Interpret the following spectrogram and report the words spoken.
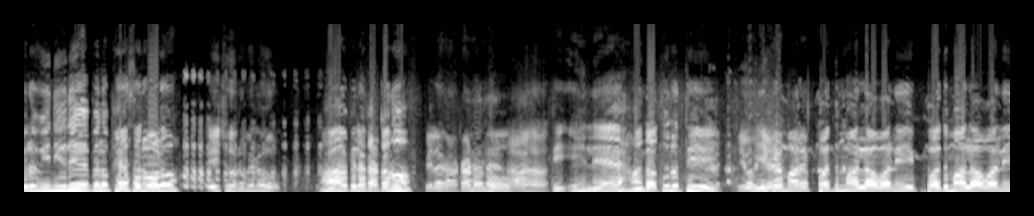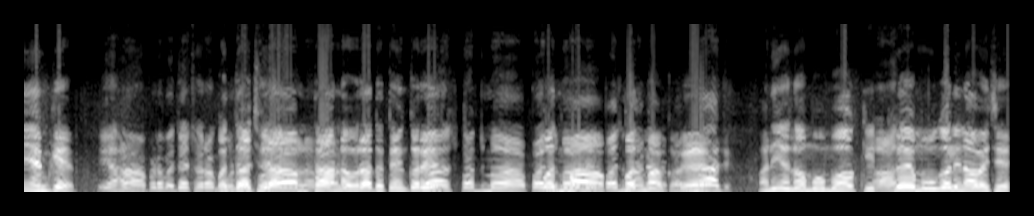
પેલું વિનિયો ને પેલું ફેશન વાળું? એ છોરું પેલું? હા પેલા કાકાનો? પેલા કાકાનો ને? હા હા. તે એને હંધાતું નથી. એવું? કે મારે પદમાં લાવવાની પદમાં લાવવાની એમ કે. એ હા આપણે બધા છોરા બધા છોરા થા નવરા ધતેંગ કરે. પદ્મા પદ્મા પદ્મા કરે. અને એનો મોમો કેટલે મોંઘો લઈને આવે છે.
